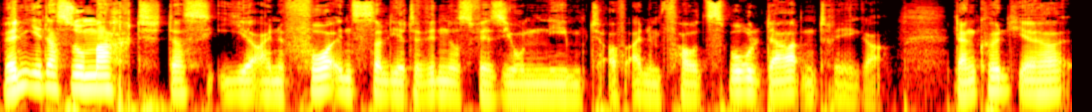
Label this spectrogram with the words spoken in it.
Wenn ihr das so macht, dass ihr eine vorinstallierte Windows-Version nehmt auf einem V2-Datenträger, dann könnt ihr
